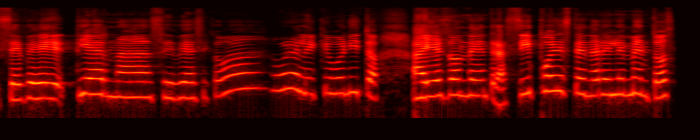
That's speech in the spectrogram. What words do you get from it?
se ve tierna, se ve así como, ah, órale, qué bonito. Ahí es donde entra. Sí puedes tener elementos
